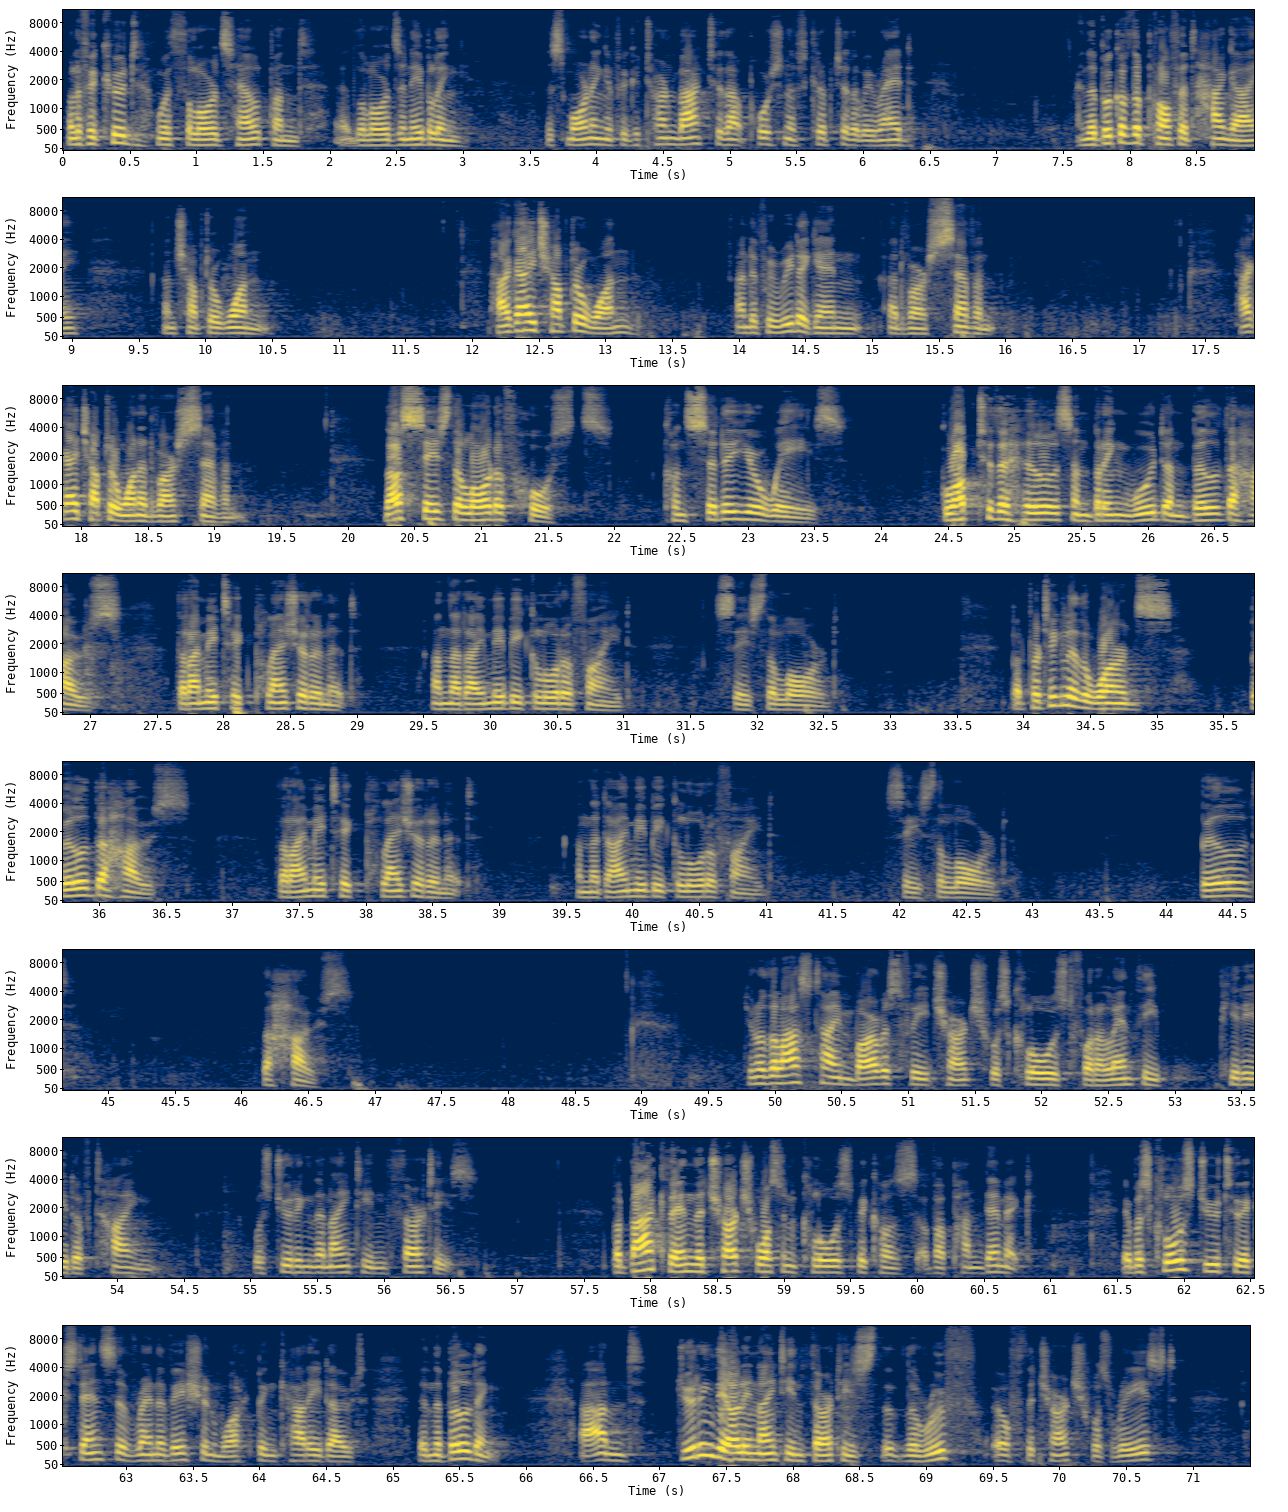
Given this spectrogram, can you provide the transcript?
Well, if we could, with the Lord's help and uh, the Lord's enabling this morning, if we could turn back to that portion of Scripture that we read in the book of the prophet Haggai and chapter 1. Haggai chapter 1, and if we read again at verse 7. Haggai chapter 1 at verse 7. Thus says the Lord of hosts Consider your ways. Go up to the hills and bring wood and build the house, that I may take pleasure in it and that I may be glorified, says the Lord. But particularly the words, build the house, that I may take pleasure in it, and that I may be glorified, says the Lord. Build the house. You know the last time Barvas Free Church was closed for a lengthy period of time was during the 1930s? But back then, the church wasn't closed because of a pandemic. It was closed due to extensive renovation work being carried out in the building. And during the early 1930s, the, the, roof of the church was raised,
